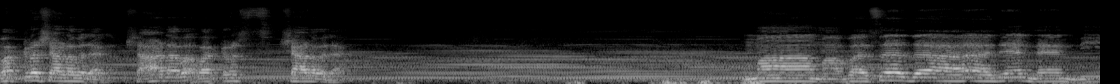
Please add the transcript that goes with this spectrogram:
വക്രഷാഡവരാഗം. ഷാഡവ വക്ര ഷാഡവരാഗം. മാമവസദ ജനനീ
